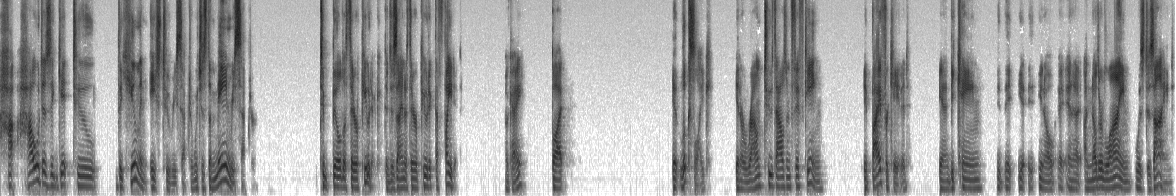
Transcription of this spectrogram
how, how does it get to the human ACE2 receptor, which is the main receptor, to build a therapeutic, to design a therapeutic to fight it? Okay. But it looks like in around 2015, it bifurcated and became, you know, and another line was designed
